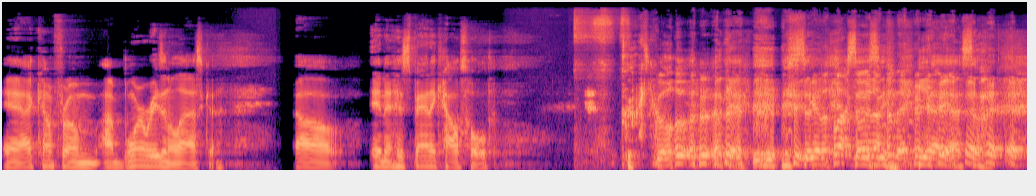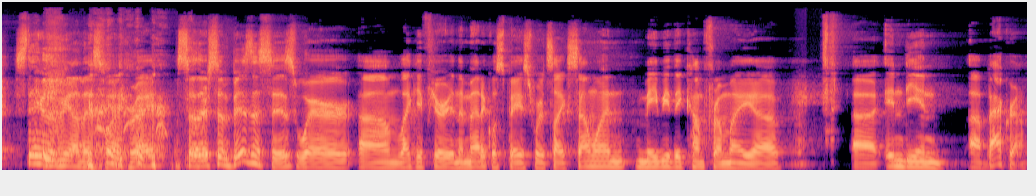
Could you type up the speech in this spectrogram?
and I come from. I'm born and raised in Alaska, uh, in a Hispanic household. Cool. Okay. So, so see- Yeah, yeah. So stay with me on this one, right? So there's some businesses where, um, like if you're in the medical space, where it's like someone maybe they come from a uh, uh, Indian uh, background,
